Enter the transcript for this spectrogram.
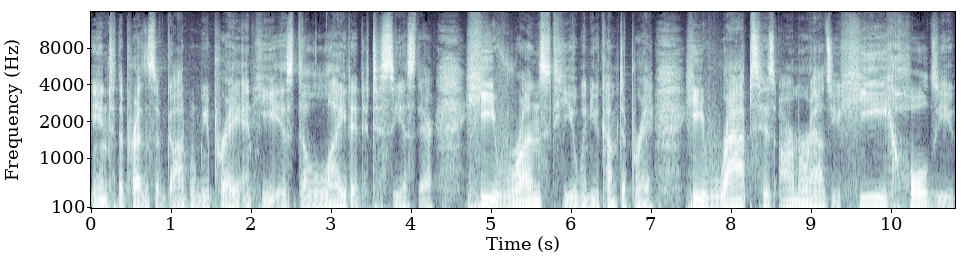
into the presence of God when we pray, and he is delighted to see us there. He runs to you when you come to pray. He wraps his arm around you. He holds you.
